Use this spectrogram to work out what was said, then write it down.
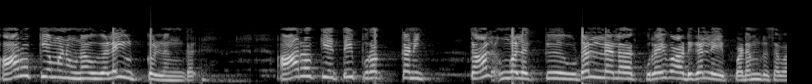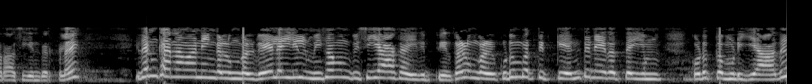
ஆரோக்கியமான உணவுகளை உட்கொள்ளுங்கள். ஆரோக்கியத்தை புறக்கணி தால் உங்களுக்கு உடல்நல குறைபாடுகள் ஏற்படும் ரிசவராசி என்பர்களே. இதன் காரணமாக நீங்கள் உங்கள் வேலையில் மிகவும் பிஸியாக இருப்பீர்கள். உங்கள் குடும்பத்திற்கு எந்த நேரத்தையும் கொடுக்க முடியாது.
